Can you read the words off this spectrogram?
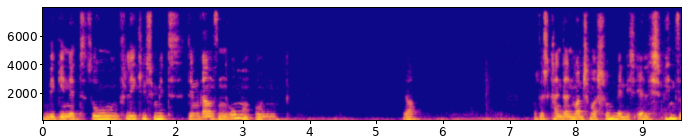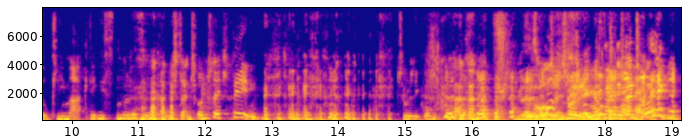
wir gehen nicht so pfleglich mit dem Ganzen um. Und ja, also ich kann dann manchmal schon, wenn ich ehrlich bin, so Klimaaktivisten oder so, kann ich dann schon verstehen. Entschuldigung. Wieso? Entschuldigen. nicht entschuldigen.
